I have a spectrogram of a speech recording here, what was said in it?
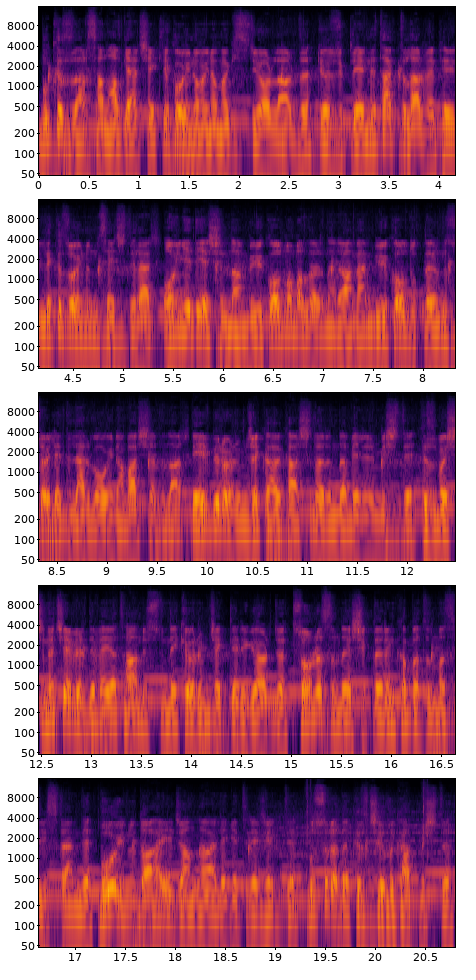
Bu kızlar sanal gerçeklik oyunu oynamak istiyorlardı. Gözlüklerini taktılar ve perili kız oyununu seçtiler. 17 yaşından büyük olmamalarına rağmen büyük olduklarını söylediler ve oyuna başladılar. Dev bir örümcek ağı karşılarında belirmişti. Kız başını çevirdi ve yatağın üstündeki örümcekleri gördü. Sonrasında ışıkların kapatılması istendi. Bu oyunu daha heyecanlı hale getirecekti. Bu sırada kız çığlık atmıştı.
